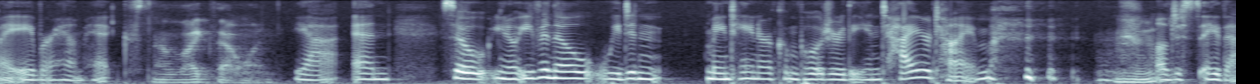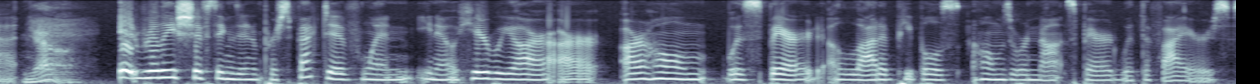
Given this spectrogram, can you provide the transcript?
by Abraham Hicks. I like that one. Yeah. And so, you know, even though we didn't maintain our composure the entire time, mm-hmm. I'll just say that Yeah. It really shifts things into perspective when you know here we are our our home was spared. A lot of people's homes were not spared with the fires.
